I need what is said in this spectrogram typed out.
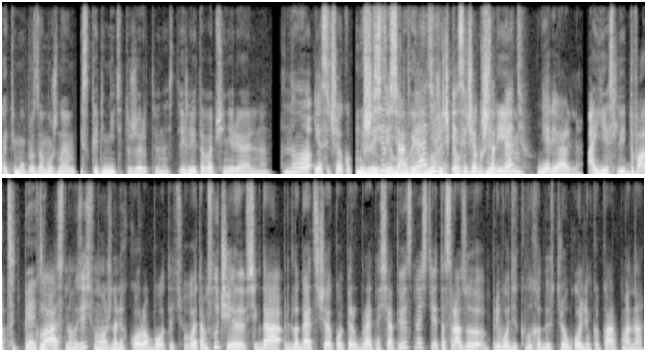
Каким образом можно искоренить эту жертвенность? Или это вообще нереально? Но если человеку Мы же все друг друга 65, немножечко если человеку жалеем. 65, нереально. А если 25? Классно, вот здесь можно легко работать. В этом случае всегда предлагается человеку, во-первых, брать на себя ответственность. Это сразу приводит к выходу из треугольника Карпмана.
